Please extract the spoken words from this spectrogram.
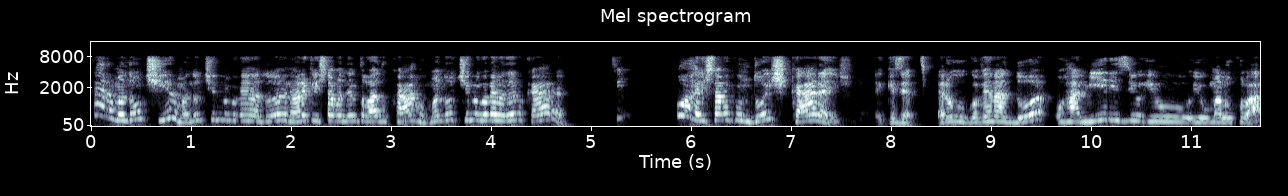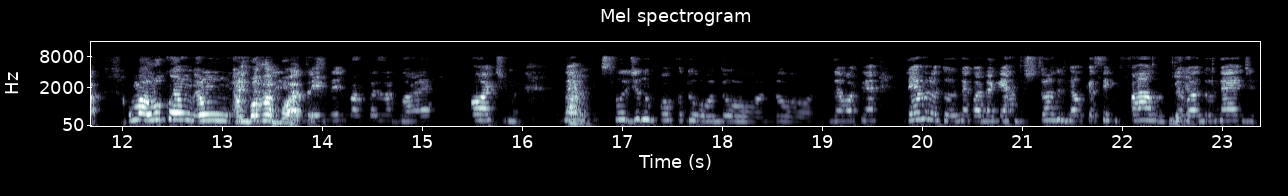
cara, mandou um tiro, mandou um tiro no governador. Na hora que eles estavam dentro lá do carro, mandou um tiro no governador e no cara. Sim. Porra, eles estavam com dois caras Quer dizer, era o governador, o Ramírez e, o- e o, e o maluco lá. O maluco é um, é um, é um Eu borra-botas. lembrei de uma coisa agora, é ótimo. Ah. Né? Explodindo um pouco do, do, do, Walking Dead. Lembra do negócio da Guerra dos Tronos? Não, que eu sempre falo, do Do negócio do Ned.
